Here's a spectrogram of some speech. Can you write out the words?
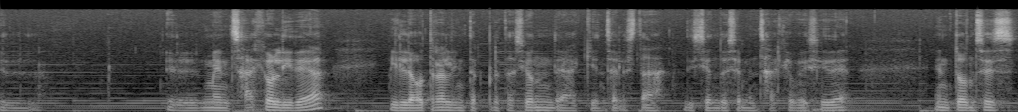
el, el mensaje o la idea y la otra la interpretación de a quien se le está diciendo ese mensaje o esa idea. Entonces,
